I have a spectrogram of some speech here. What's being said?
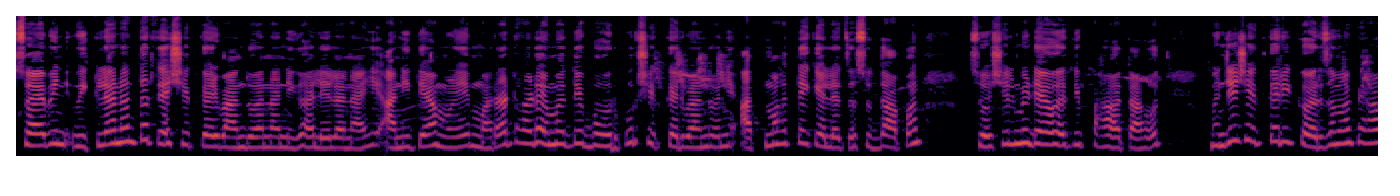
सोयाबीन विकल्यानंतर त्या शेतकरी बांधवांना निघालेला नाही आणि त्यामुळे मराठवाड्यामध्ये भरपूर शेतकरी बांधवांनी आत्महत्या केल्याचं सुद्धा आपण सोशल मीडियावरती पाहत आहोत. म्हणजे शेतकरी कर्जमाफी हा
